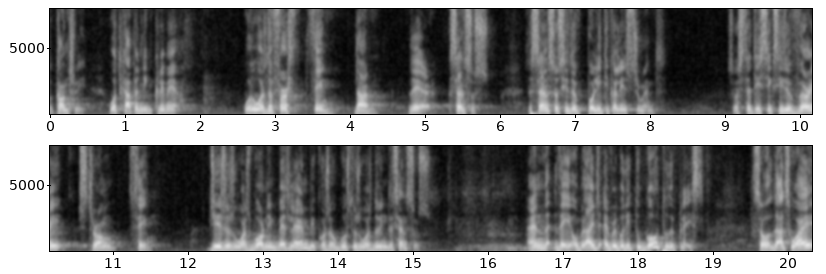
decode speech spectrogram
a country. What happened in Crimea? What was the first thing done there? Census. The census is a political instrument. So statistics is a very strong thing. Jesus was born in Bethlehem because Augustus was doing the census. And they obliged everybody to go to the place. So that's why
